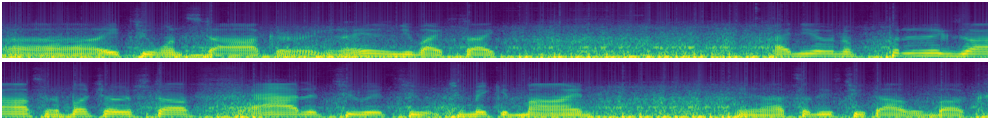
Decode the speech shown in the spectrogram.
uh, 821 stock or you know any new bike stock. Knew I'm gonna put an exhaust and a bunch of other stuff added to it to, to make it mine. You know, that's at least 2,000 bucks.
